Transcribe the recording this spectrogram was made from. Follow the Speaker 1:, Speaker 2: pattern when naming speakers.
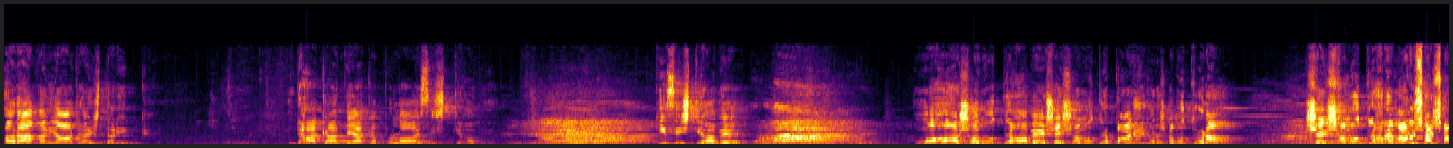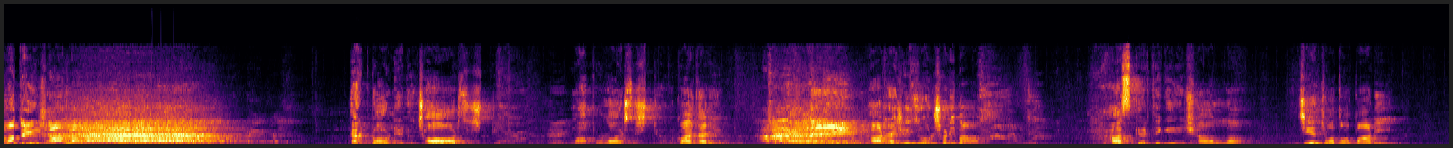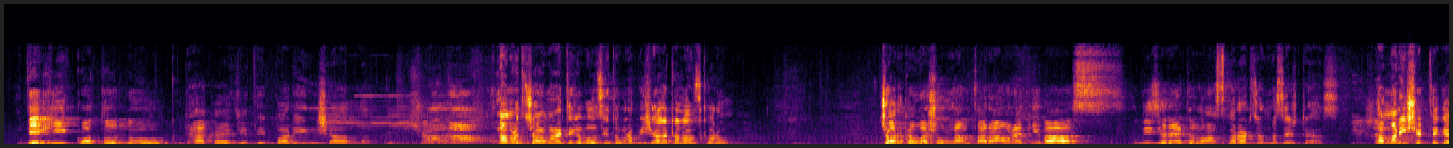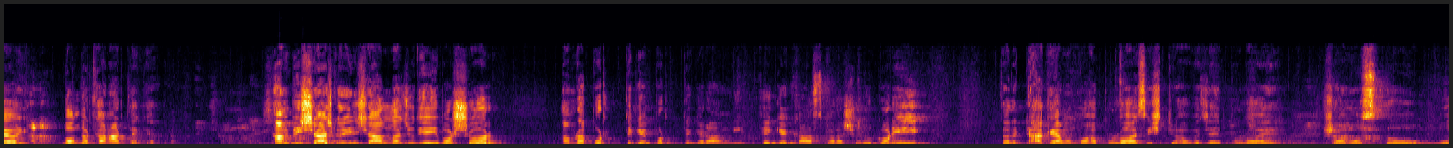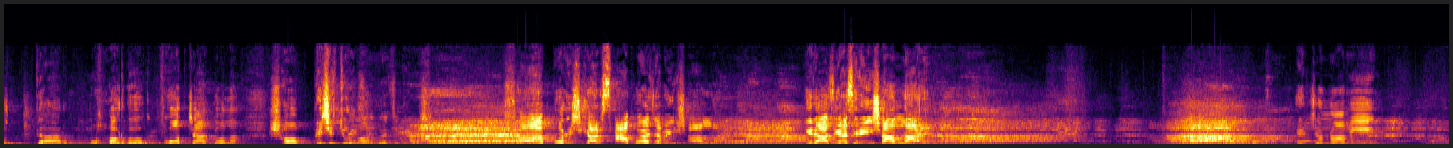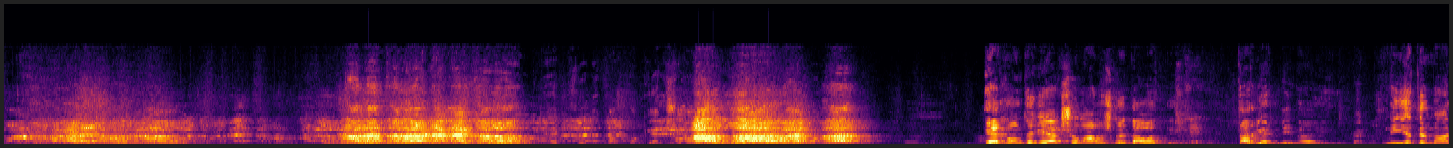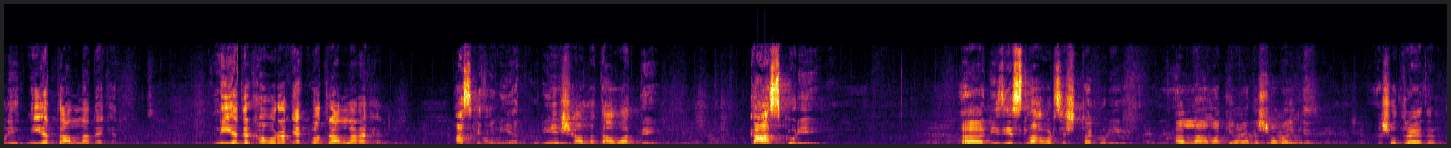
Speaker 1: আর আগামী আঠাশ তারিখ। ঢাকাতে একটা প্রলয় সৃষ্টি হবে। কি সৃষ্টি হবে? মহাসমুদ্র হবে, সেই সমুদ্র পানির কোনো সমুদ্র না। সেই সমুদ্র হবে মানুষের সমুদ্র এক টর্নেডো ঝড় সৃষ্টি হবে, মহাপ্রলয় সৃষ্টি হবে। কয় তারিখ? আঠাশে জুন শনিবার। আজকের থেকে ইনশাআল্লাহ যে যত পারি দেখি কত লোক ঢাকায় যেতে পারি ইনশাআল্লাহ। আমরা তো চরমানাই থেকে বলছি তোমরা বিশাল একটা লঞ্চ করো। চরকাউয়া শুনলাম তারাও নাকি বাস নিজেরা একটা লঞ্চ করার জন্য চেষ্টা আছে। আমার ইসের থেকে ওই বন্দর থানার থেকে। আমি বিশ্বাস করি ইনশাআল্লাহ যদি এই বছর আমরা প্রত্যেকে প্রত্যেকের আঙ্গিক থেকে কাজ করা শুরু করি তাহলে ঢাকা এমন মহাপ্রলয় সৃষ্টি হবে যে প্রলয়ে সমস্ত মুদ্রার মরক, পচা গলা সব ভেসে চুরমার হয়ে যাবে। সব পরিষ্কার, সাফ হয়ে যাবে ইনশাল্লাহ কি রাজি আছেন ইনশাল্লাহ এর জন্য আমি এখন থেকে একশো মানুষ করে দাওয়াত দিই। টার্গেট নেই ভাই। নিয়াতের মালিক নিয়াত তো আল্লাহ দেখেন। নিয়াতের খবর একমাত্র আল্লাহ রাখেন। আজকে থেকে নিয়াত করি ইনশাআল্লাহ দাওয়াত দেই। কাজ করি নিজে ইসলাহ হওয়ার চেষ্টা করি। আল্লাহ আমাকে আমাদের সবাইকে শুধরায় দেন।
